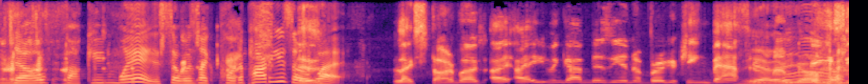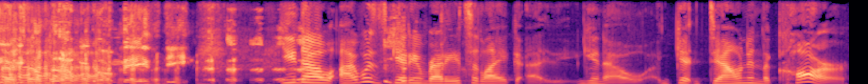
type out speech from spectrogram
no fucking way. So it was like porta potties or what? Like Starbucks. I, I even got busy in a Burger King bathroom. Yeah, there you go. Amazing. that would amaze me. You know, I was getting ready to like, uh, you know, get down in the car.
